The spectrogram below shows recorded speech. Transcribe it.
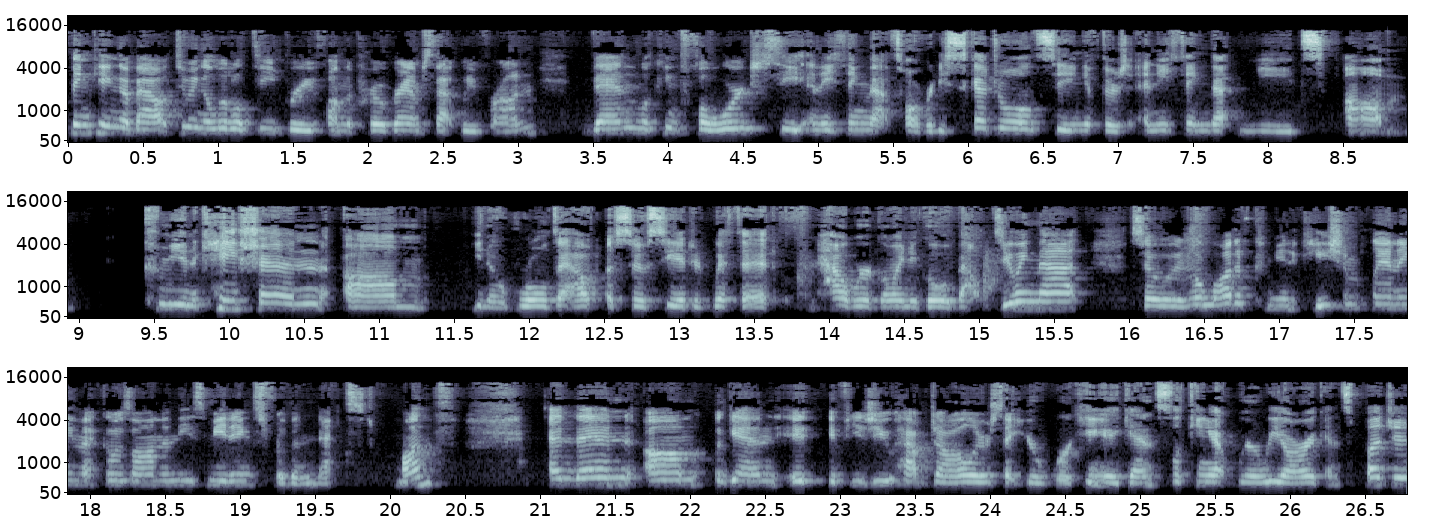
thinking about doing a little debrief on the programs that we've run, then looking forward to see anything that's already scheduled, seeing if there's anything that needs um, communication, um, you know, rolled out associated with it and how we're going to go about doing that. So there's a lot of communication planning that goes on in these meetings for the next month. And then um, again, it, if you do have dollars that you're working against, looking at where we are against budget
